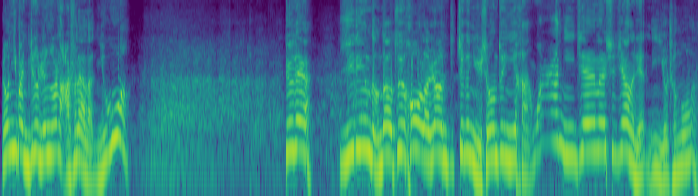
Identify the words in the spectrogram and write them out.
然后你把你这个人格拿出来了，牛啊，对不对？一定等到最后了，让这个女生对你喊：“哇，你原来是这样的人，你就成功了。”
